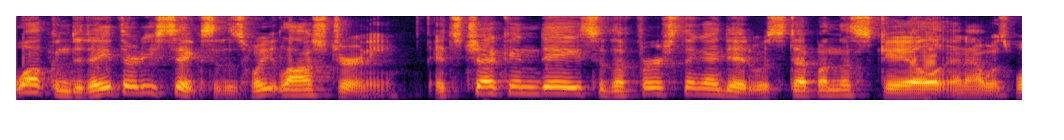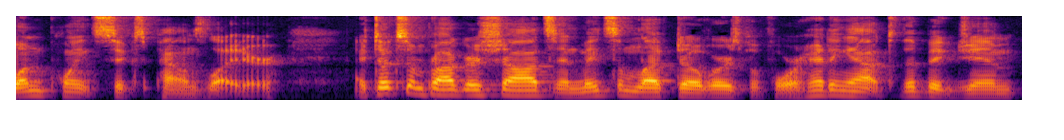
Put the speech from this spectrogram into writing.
Welcome to day 36 of this weight loss journey. It's check-in day, so the first thing I did was step on the scale and I was 1.6 pounds lighter. I took some progress shots and made some leftovers before heading out to the big gym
